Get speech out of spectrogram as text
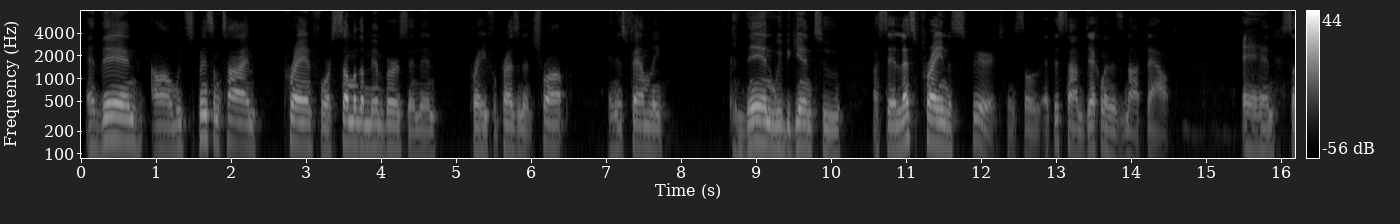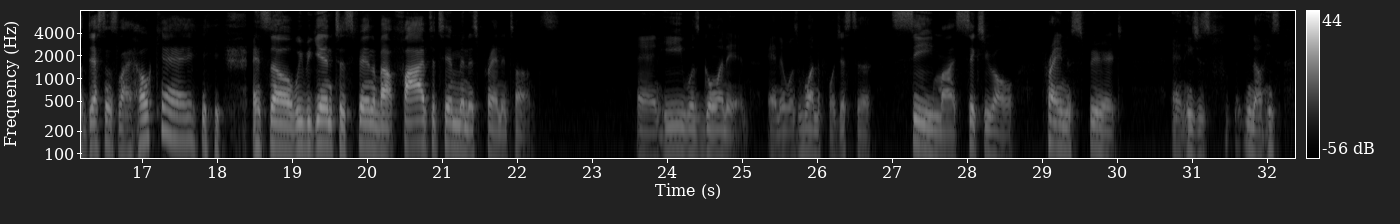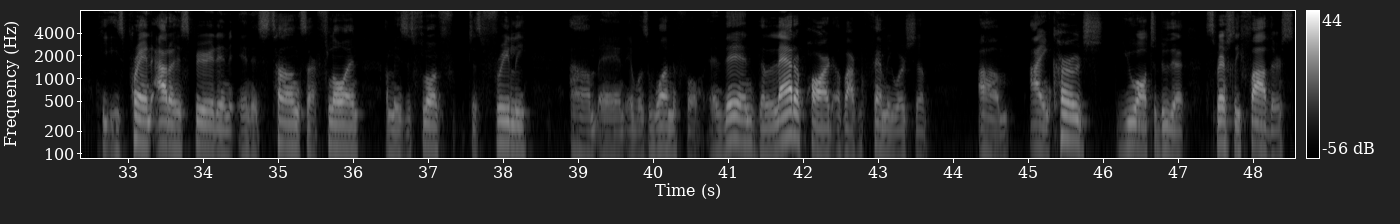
And then um, we spent some time praying for some of the members and then prayed for President Trump and his family. And then we begin to, I said, let's pray in the spirit. And so at this time, Declan is knocked out. And so Destin's like, okay. and so we begin to spend about five to 10 minutes praying in tongues. And he was going in. And it was wonderful just to see my six year old praying the spirit. And he just, you know, he's, he's praying out of his spirit and, and his tongues are flowing. I mean, it's just flowing just freely. Um, and it was wonderful. And then the latter part of our family worship, um, I encourage you all to do that, especially fathers,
